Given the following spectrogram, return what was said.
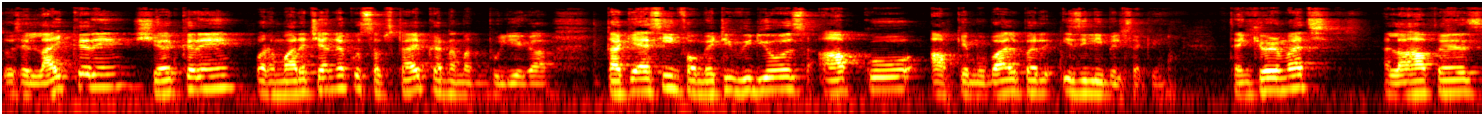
तो इसे लाइक करें शेयर करें और हमारे चैनल को सब्सक्राइब करना मत भूलिएगा, ताकि ऐसी इंफॉर्मेटिव वीडियोस आपको आपके मोबाइल पर इजीली मिल सकें। Thank you very much Allah हाफिज़।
